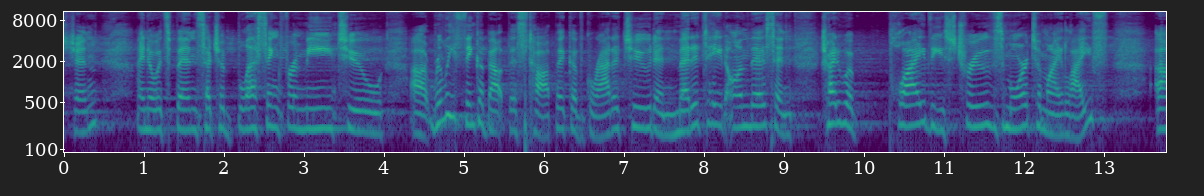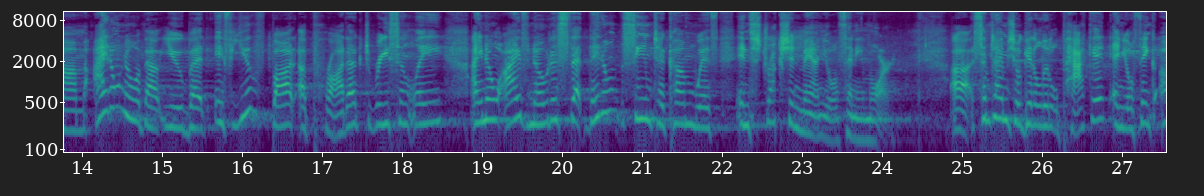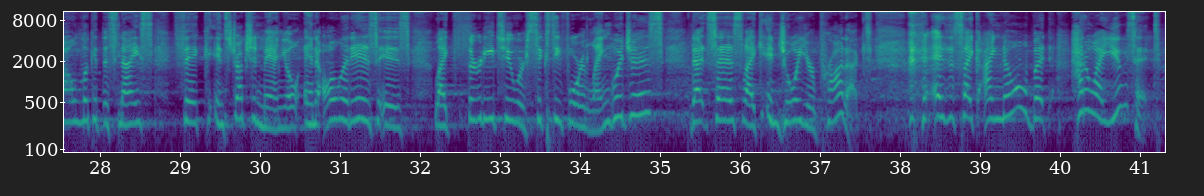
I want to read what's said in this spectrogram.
session. I know it's been such a blessing for me to uh, really think about this topic of gratitude and meditate on this and try to apply these truths more to my life. Um, I don't know about you, but if you've bought a product recently, I know I've noticed that they don't seem to come with instruction manuals anymore. Uh, sometimes you'll get a little packet and you'll think, oh, look at this nice, thick instruction manual. And all it is is like 32 or 64 languages that says, like, enjoy your product. and it's like, I know, but how do I use it?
